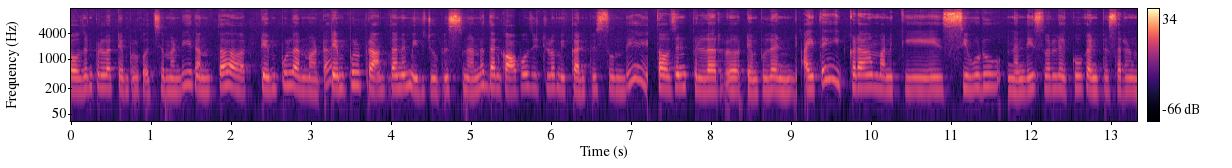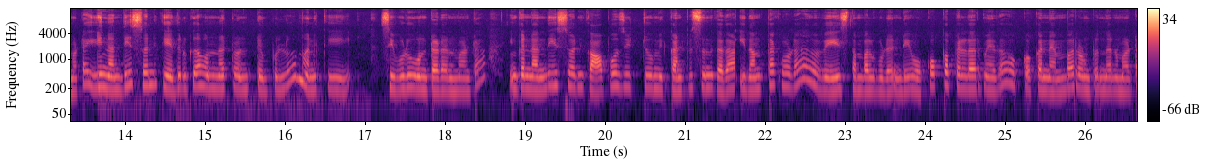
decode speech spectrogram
థౌజండ్ పిల్లర్ టెంపుల్కి వచ్చామండి. ఇదంతా టెంపుల్ అన్నమాట. టెంపుల్ ప్రాంతాన్ని మీకు చూపిస్తున్నాను. దానికి ఆపోజిట్లో మీకు కనిపిస్తుంది. థౌజండ్ పిల్లర్ టెంపుల్ అండి. అయితే ఇక్కడ మనకి శివుడు నందీశ్వరులు ఎక్కువ కనిపిస్తారనమాట. ఈ నందీశ్వరునికి ఎదురుగా ఉన్నటువంటి టెంపుల్లో మనకి శివుడు ఉంటాడనమాట. ఇంకా నందీశ్వరునికి ఆపోజిట్ మీకు కనిపిస్తుంది కదా ఇదంతా కూడా వేయి స్తంభాలు కూడా అండి. ఒక్కొక్క పిల్లర్ మీద ఒక్కొక్క నెంబర్ ఉంటుందన్నమాట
